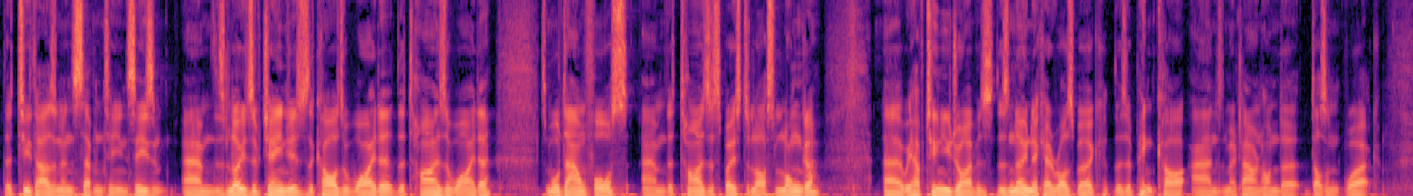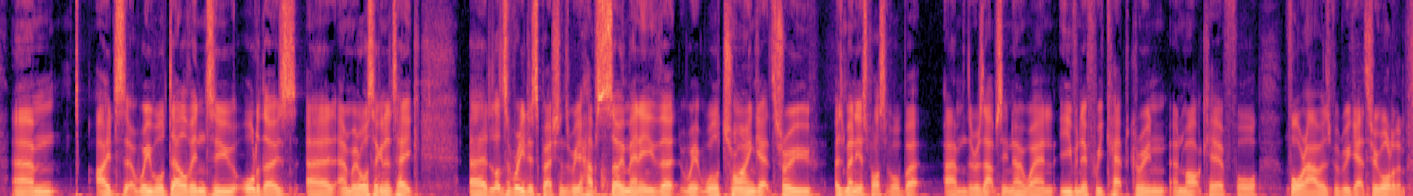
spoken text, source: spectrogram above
the 2017 season. Um, there's loads of changes. The cars are wider, the tyres are wider, there's more downforce, um, the tyres are supposed to last longer. Uh, we have two new drivers. There's no Nico Rosberg. There's a pink car, and the McLaren Honda doesn't work. Um, I'd, we will delve into all of those, uh, and we're also going to take uh, lots of readers' questions. We have so many that we, will try and get through as many as possible, but um, there is absolutely no way, and even if we kept Karun and Mark here for four hours, would we get through all of them?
